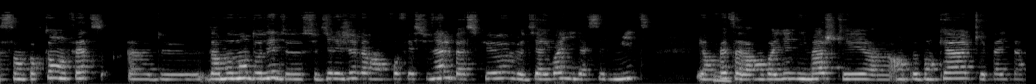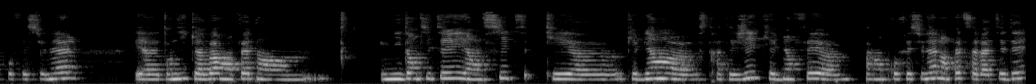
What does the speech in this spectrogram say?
c'est important en fait d'un moment donné de se diriger vers un professionnel parce que le DIY il a ses limites et en mm. fait ça va renvoyer une image qui est euh, un peu bancale, qui est pas hyper professionnelle et euh, tandis qu'avoir en fait une identité et un site qui est, qui est bien stratégique, qui est bien fait par un professionnel, en fait ça va t'aider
